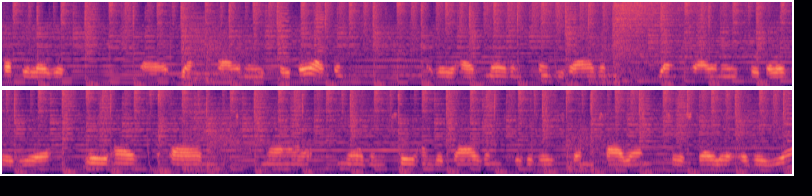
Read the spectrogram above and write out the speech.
popular with uh, young Taiwanese people. I think we have more than 20,000 young Taiwanese people every year. We have um, now more than 200,000 visitors from Taiwan to Australia every year.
